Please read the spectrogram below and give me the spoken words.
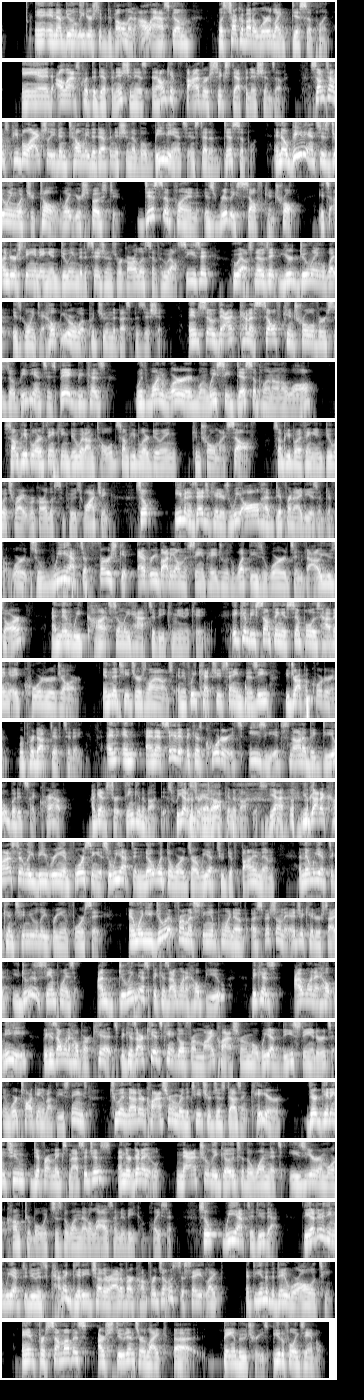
and, I'm doing leadership development, I'll ask them, let's talk about a word like discipline. And I'll ask what the definition is, and I'll get five or six definitions of it. Sometimes people actually even tell me the definition of obedience instead of discipline. And obedience is doing what you're told, what you're supposed to. Discipline is really self control. It's understanding and doing the decisions regardless of who else sees it, who else knows it? You're doing what is going to help you or what puts you in the best position. And so that kind of self control versus obedience is big because with one word, when we see discipline on a wall, some people are thinking, do what I'm told. Some people are doing control myself. Some people are thinking, do what's right regardless of who's watching. So even as educators, we all have different ideas of different words. So we have to first get everybody on the same page with what these words and values are. And then we constantly have to be communicating it can be something as simple as having a quarter jar in the teacher's lounge. And if we catch you saying busy, you drop a quarter in. We're productive today. And and and I say that because quarter, it's easy. It's not a big deal, but it's like crap. I got to start thinking about this. We got to start talking up. about this. Yeah. you got to constantly be reinforcing it. So we have to know what the words are. We have to define them. And then we have to continually reinforce it. And when you do it from a standpoint of, especially on the educator side, you do it as a standpoint is I'm doing this because I want to help you, because I want to help me, because I want to help our kids, because our kids can't go from my classroom where we have these standards and we're talking about these things to another classroom where the teacher just doesn't care. They're getting two different mixed messages and they're going to naturally go to the one that's easier and more comfortable, which is the one that allows them to be complacent. So we have to do that. The other thing we have to do is kind of get each other out of our comfort zones to say, like, at the end of the day, we're all a team. And for some of us, our students are like uh, bamboo trees. Beautiful example.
